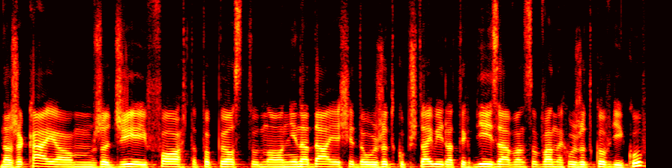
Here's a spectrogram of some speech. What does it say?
narzekają, że GA4 to po prostu no, nie nadaje się do użytku, przynajmniej dla tych mniej zaawansowanych użytkowników,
